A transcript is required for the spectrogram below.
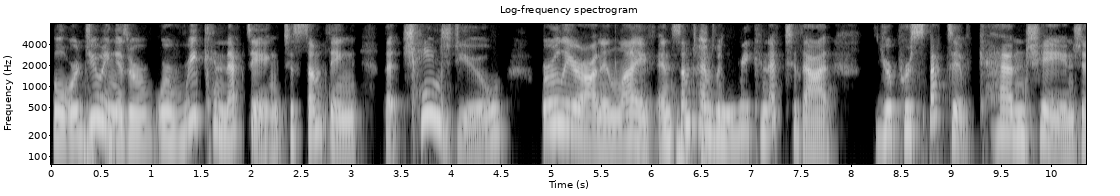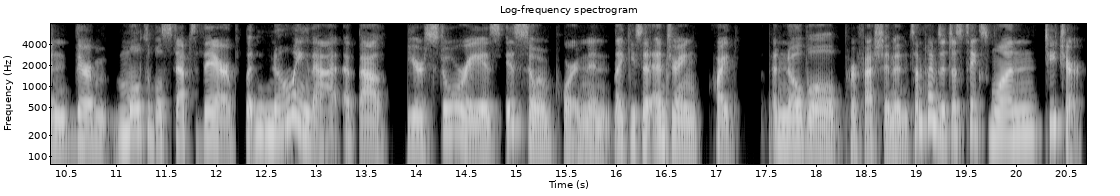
But what we're doing is we're we're reconnecting to something that changed you earlier on in life. And sometimes when you reconnect to that, your perspective can change and there are multiple steps there. But knowing that about your story is is so important. And like you said, entering quite a noble profession. And sometimes it just takes one teacher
